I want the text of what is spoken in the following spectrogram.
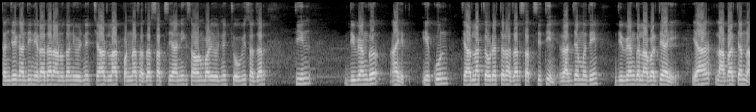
संजय गांधी निराधार अनुदान योजनेत चार लाख पन्नास हजार सातशे आणि श्रावणबाळ योजनेत चोवीस हजार तीन दिव्यांग आहेत. एकूण चार लाख चौऱ्याहत्तर हजार सातशे तीन राज्यामध्ये दिव्यांग लाभार्थी आहे. या लाभार्थ्यांना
